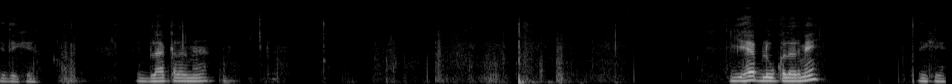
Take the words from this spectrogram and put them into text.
ये देखिए। ये ब्लैक कलर में है। ये है ब्लू कलर में। देखिए।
